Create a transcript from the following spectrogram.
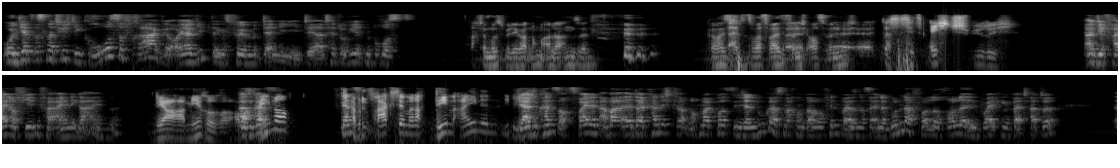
Und jetzt ist natürlich die große Frage, euer Lieblingsfilm mit Danny, der tätowierten Brust. Ach, da muss ich mir die gerade nochmal alle ansehen. Weiß ich, sowas weiß ich doch nicht auswendig. Äh, das ist jetzt echt schwierig. Ah, dir fallen auf jeden Fall einige ein, ne? Ja, mehrere. Aber Also ganz- einer, Ganz, aber du fragst ja immer nach dem einen ja, du kannst auch zwei nennen, aber äh, da kann ich gerade noch mal kurz den Jan Lukas machen und darauf hinweisen, dass er eine wundervolle Rolle in Breaking Bad hatte, äh,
